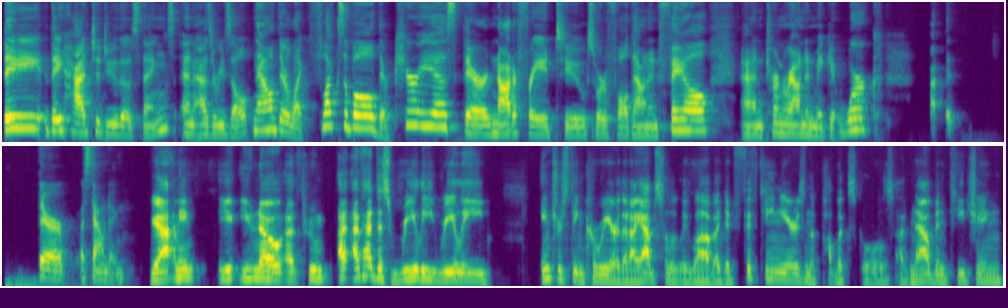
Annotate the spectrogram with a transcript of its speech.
they they had to do those things and as a result now they're like flexible they're curious they're not afraid to sort of fall down and fail and turn around and make it work. They're astounding. Yeah i mean you you know uh, through I, I've had this really really interesting career that I absolutely love. I did 15 years in the public schools. I've now been teaching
